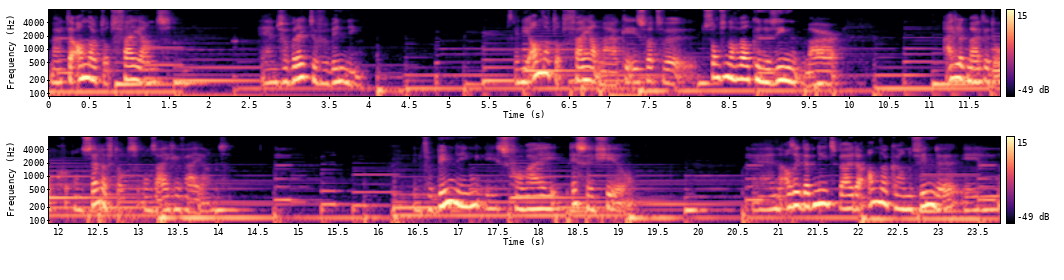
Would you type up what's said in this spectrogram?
maakt de ander tot vijand en verbreekt de verbinding. En die ander tot vijand maken is wat we soms nog wel kunnen zien, maar eigenlijk maakt het ook onszelf tot onze eigen vijand. En verbinding is voor mij essentieel. En als ik dat niet bij de ander kan vinden in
